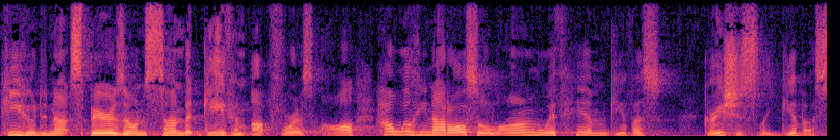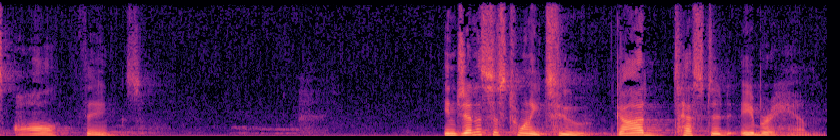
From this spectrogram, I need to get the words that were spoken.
He who did not spare his own son, but gave him up for us all, how will he not also, along with him, give us graciously, give us all things? In Genesis 22, God tested Abraham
